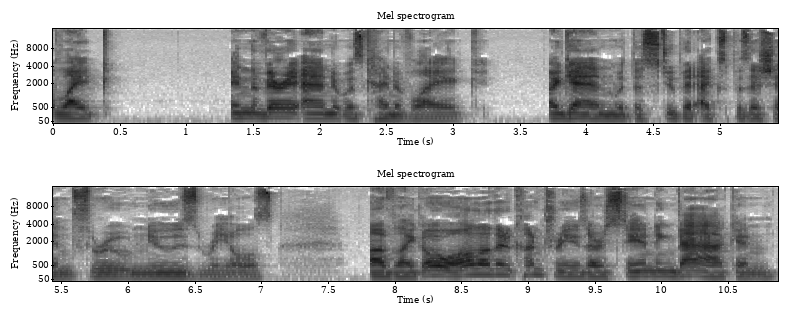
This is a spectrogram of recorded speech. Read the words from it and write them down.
like in the very end it was kind of like again with the stupid exposition through news reels of like oh all other countries are standing back and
